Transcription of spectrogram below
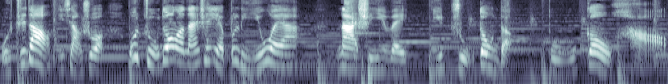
我知道你想说，我主动了，男神也不理我呀。那是因为你主动的不够好。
